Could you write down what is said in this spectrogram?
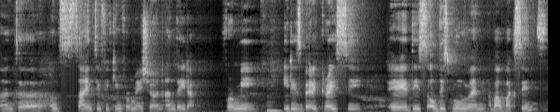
and uh, on scientific information and data. For me, mm. it is very crazy. Uh, this all this movement about vaccines,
